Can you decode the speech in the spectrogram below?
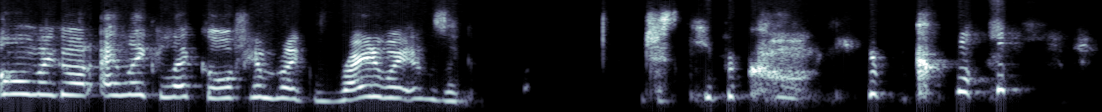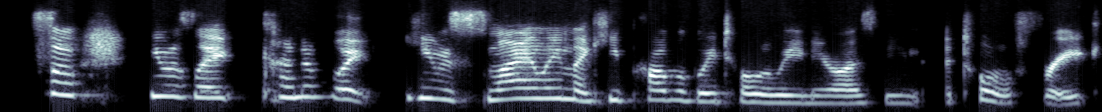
Oh my god, I like let go of him like right away. I was like, just keep it cool, keep it cool. so he was like kind of like he was smiling, like he probably totally knew I was being a total freak.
